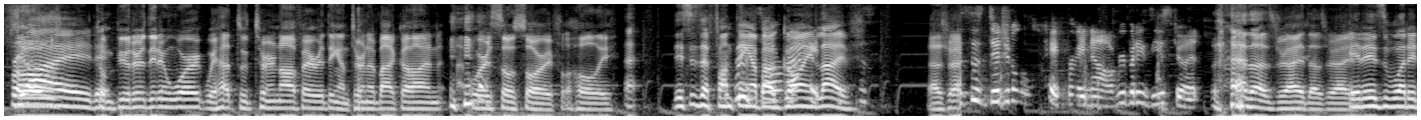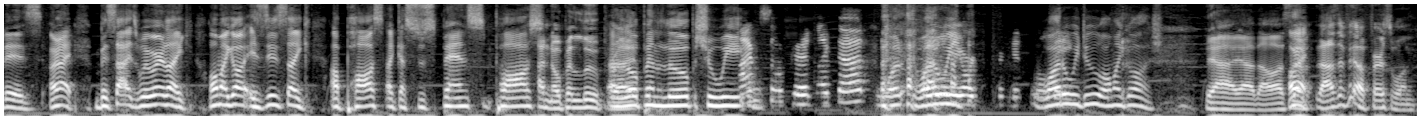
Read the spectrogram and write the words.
froze. Died. Computer didn't work. We had to turn off everything and turn it back on. We're so sorry, for Holly. Uh, this is the fun thing about all going right. live. This is, That's right. this is digital life right now. Everybody's used to it. that's right. That's right. It is what it is. All right. Besides, we were like, oh my god, is this like a pause, like a suspense pause, An open loop. an Right? open loop? Should we? I'm so good like that. What? What do we? Totally orchestrated for What do we do? Oh my gosh. Yeah, yeah. That was All the, right. that was the first one.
